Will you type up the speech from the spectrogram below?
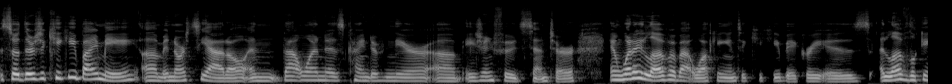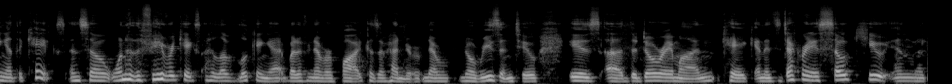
so there's a Kiki by me um, in North Seattle, and that one is kind of near um, Asian Food Center. And what I love about walking into Kiki Bakery is I love looking at the cakes. And so one of the favorite cakes I love looking at, but I've never bought because I've had no, no, no reason to, is uh, the Doraemon cake, and it's decorated so cute. And like,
